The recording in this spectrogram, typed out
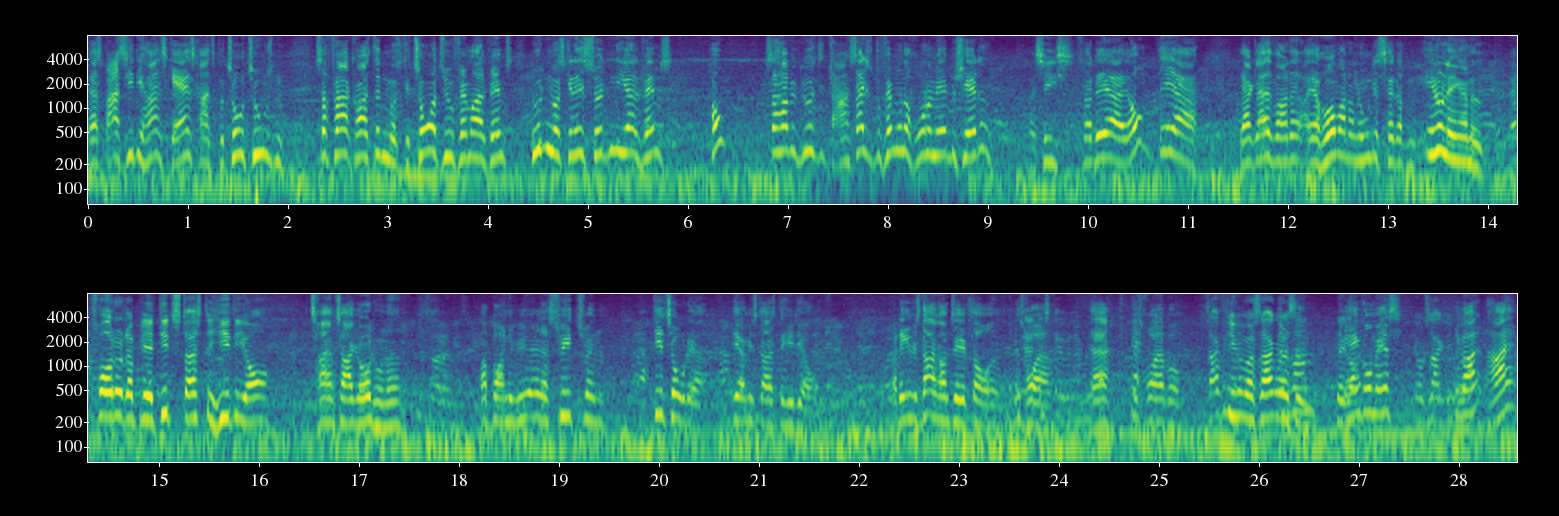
lad os bare sige, at de har en skæringsgrænse på 2.000, så før kostede den måske 22,95, nu er den måske nede i 17,99. Hov, så har vi pludselig, der, så er sgu 500 kroner mere i budgettet. Præcis. Så det er, jo, det er, jeg er glad for det, og jeg håber, der er nogen, der sætter den endnu længere ned. Hvad tror du, der bliver dit største hit i år? Triumph Tiger 800 og Bonneville, eller Street Twin. De to der, det er min største hit i år. Og det kan vi snakke om til efteråret, det tror Ja, jeg. det nemlig. Ja, det tror jeg på. Tak fordi vi måtte snakke med os. Det er en god mess. Jo, tak. lige Det er godt. Hej.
